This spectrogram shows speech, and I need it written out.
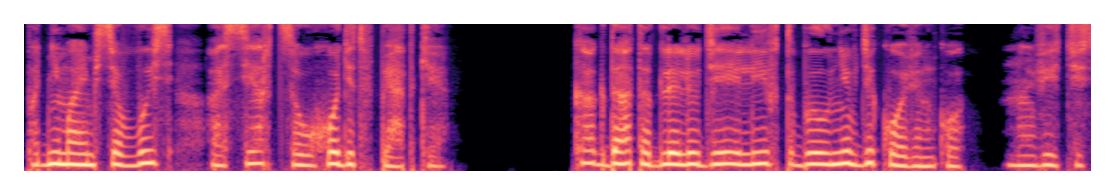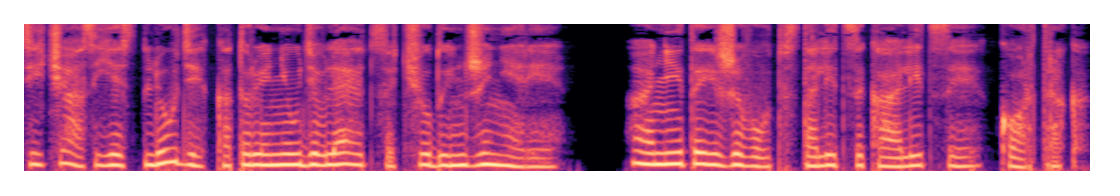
Поднимаемся ввысь, а сердце уходит в пятки. Когда-то для людей лифт был не в диковинку, но ведь и сейчас есть люди, которые не удивляются чуду инженерии. Они-то и живут в столице коалиции Кортрак.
